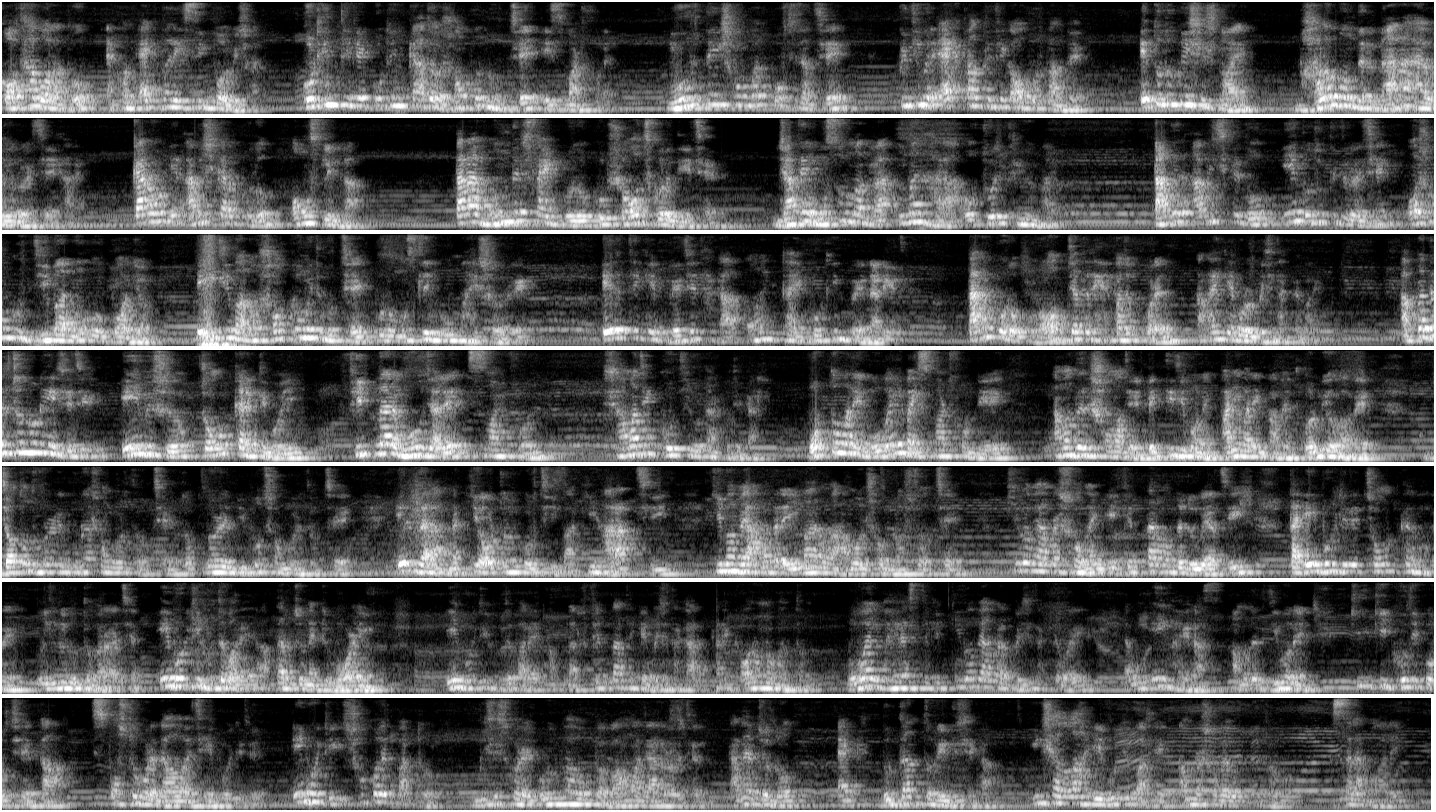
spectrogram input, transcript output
কথা বলা তো এখন একবারেই সিম্পল বিষয়। কঠিন থেকে কঠিন কাজও সম্পন্ন হচ্ছে এই স্মার্টফোনে মুহূর্তেই সংবাদ পৌঁছে যাচ্ছে পৃথিবীর এক প্রান্ত থেকে অপর প্রান্তে। এতটুকুই শেষ নয়, ভালো মন্দের নানা আয়োজন রয়েছে এখানে। কারণ এর আবিষ্কারক হলো অমুসলিমরা তারা মন্দের সাইটগুলো খুব সহজ করে দিয়েছে, যাতে মুসলমানরা ইমান হারা ও চরিত্রহীন হয়। তাদের আবিষ্কৃত এই প্রযুক্তিতে রয়েছে অসংখ্য জীবাণু ও পয়জন। এই জীবাণু সংক্রমিত হচ্ছে পুরো মুসলিম উম্মাহের শরীরে। এর থেকে বেঁচে থাকা অনেকটাই কঠিন হয়ে দাঁড়িয়েছে। তারপরও রব যাদের হেফাজত করেন, তারাই কেবল বেঁচে থাকতে পারে। আপনাদের জন্য নিয়ে এসেছি এই বিষয়ক চমৎকার একটি বই ফিটনার মৌজালে স্মার্টফোন, সামাজিক ক্ষতি ও তার প্রতিকার। বর্তমানে মোবাইল বা স্মার্টফোন দিয়ে আমাদের সমাজে, ব্যক্তি জীবনে পারিবারিক ভাবে ধর্মীয় ভাবে যত ধরনের গুণা সংঘটিত হচ্ছে, যত ধরনের বিপদ সংঘটিত হচ্ছে, এর দ্বারা আমরা কি অর্জন করছি বা কি হারাচ্ছি, কীভাবে আমাদের ইমান ও আমল সব নষ্ট হচ্ছে, কীভাবে আমরা সবাই এই ফেতনার মধ্যে ডুবে আছি, তা এই বইটিতে চমৎকার ভাবে লিপিবদ্ধ করা হয়েছে। এই বইটি হতে পারে আপনার জন্য একটি ওয়ার্নিং এই বইটি হতে পারে আপনার ফেতনা থেকে বেঁচে থাকার এক অনন্য মাধ্যম। মোবাইল ভাইরাস থেকে কীভাবে আমরা বেঁচে থাকতে পারি এবং এই ভাইরাস আমাদের জীবনে কি কি ক্ষতি করছে তা স্পষ্ট করে দেওয়া হয়েছে এই বইটিতে। এই বইটি সকলের পাঠ্য, বিশেষ করে অভিভাবক বা বাবা মা যারা রয়েছেন, তাদের জন্য এক দুর্দান্ত নির্দেশিকা ইনশাআল্লাহ এই বইটির পাশে আমরা সবাই উপকৃত হব। আসসালামু আলাইকুম।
